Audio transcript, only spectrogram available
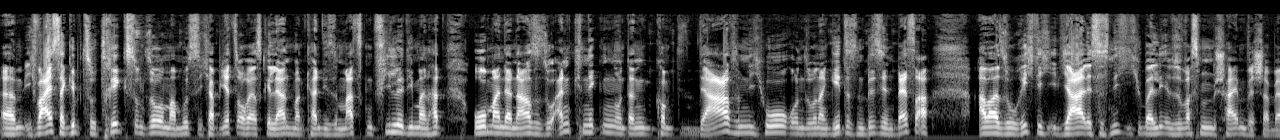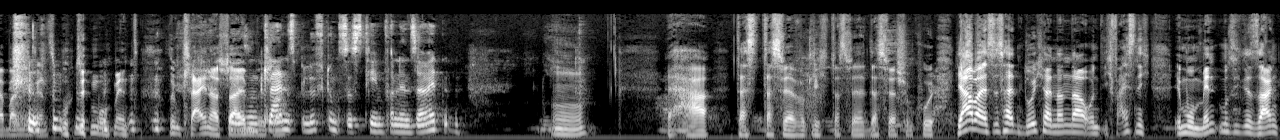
ähm, ich weiß, da gibt es so Tricks und so. Man muss, ich habe jetzt auch erst gelernt, man kann diese Masken, viele, die man hat, oben an der Nase so anknicken und dann kommt der Atem nicht hoch und so, und dann geht es ein bisschen besser. Aber so richtig ideal ist es nicht. Ich überlege, sowas mit einem Scheibenwischer wäre bei mir ganz gut im Moment. So ein kleiner Scheibenwischer. So ein kleines Belüftungssystem von den Seiten. Mhm. Ja, das, das wäre wirklich, das wäre, das wäre schon cool. Ja, aber es ist halt ein Durcheinander und ich weiß nicht, im Moment muss ich dir sagen,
